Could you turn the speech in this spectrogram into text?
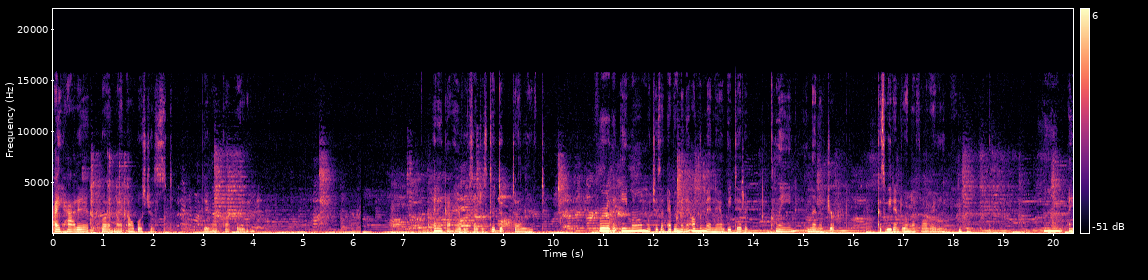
I had it but my elbows just they weren't cooperating. And it got heavy so I just did the deadlift for the EMOM which is an every minute on the minute. We did a clean and then a jerk because we didn't do enough already Um, I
